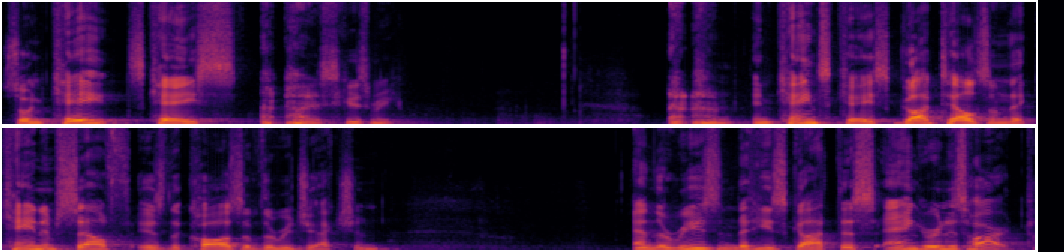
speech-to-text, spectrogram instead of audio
So in Kate's case, excuse me, in Cain's case, God tells him that Cain himself is the cause of the rejection and the reason that he's got this anger in his heart.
